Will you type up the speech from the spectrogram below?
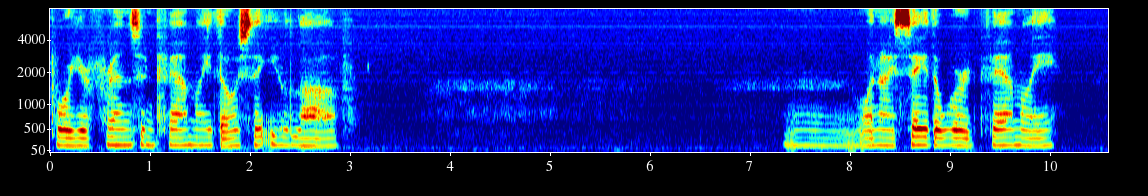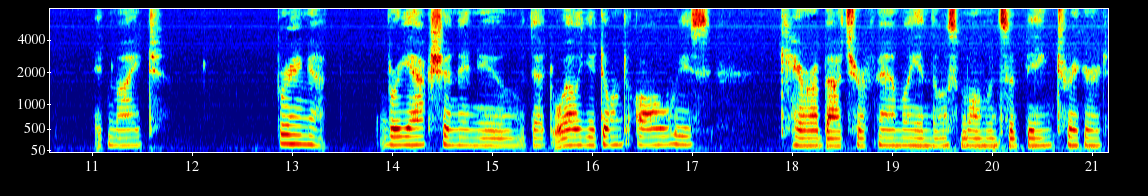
for your friends and family, those that you love. Mm, when I say the word family, it might bring a reaction in you that, well, you don't always care about your family in those moments of being triggered.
